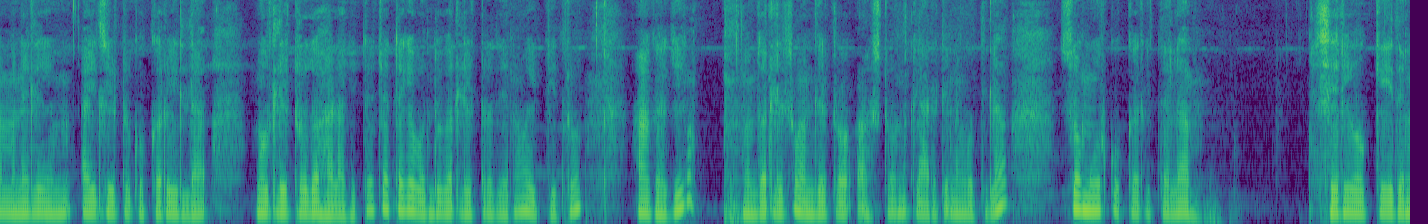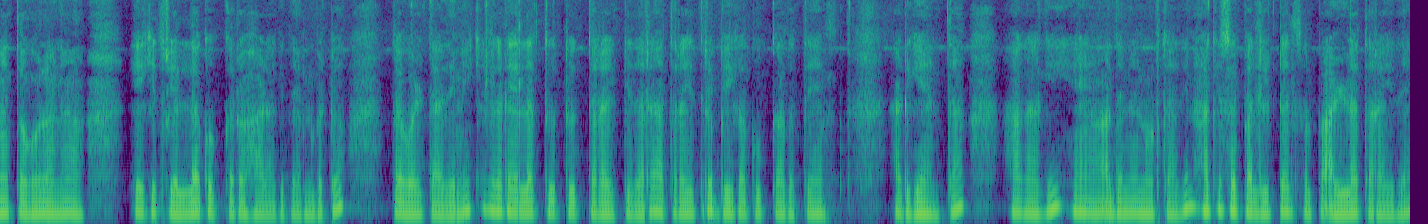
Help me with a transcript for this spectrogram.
ನಮ್ಮ ಮನೇಲಿ ಐದು ಲೀಟ್ರ್ ಕುಕ್ಕರು ಇಲ್ಲ. ಮೂರು ಲೀಟ್ರದ್ದು ಹಾಳಾಗಿತ್ತು. ಜೊತೆಗೆ ಒಂದೂವರೆ ಲೀಟ್ರದ್ದೇನೋ ಇಟ್ಟಿದ್ದರು ಹಾಗಾಗಿ ಒಂದೂವರೆ ಲೀಟ್ರ್, ಒಂದು ಲೀಟ್ರು ಅಷ್ಟೊಂದು ಕ್ಲಾರಿಟಿ ನಂಗೆ ಗೊತ್ತಿಲ್ಲ. ಸೊ ಮೂರು ಕುಕ್ಕರ್ ಇತ್ತಲ್ಲ? ಸರಿ ಓಕೆ ಇದನ್ನು ತೊಗೊಳ್ಳೋಣ. ಹೇಗಿದ್ರು ಎಲ್ಲ ಕುಕ್ಕರು ಹಾಳಾಗಿದೆ ಅಂದ್ಬಿಟ್ಟು ತಗೊಳ್ತಾ ಇದ್ದೀನಿ ಕೆಳಗಡೆ ಎಲ್ಲ ತೂತು ಥರ ಇಟ್ಟಿದ್ದಾರೆ. ಆ ಥರ ಇದ್ದರೆ ಬೇಗ ಕುಕ್ ಆಗುತ್ತೆ ಅಡುಗೆ ಅಂತ. ಹಾಗಾಗಿ ಅದನ್ನೇ ನೋಡ್ತಾ ಇದ್ದೀನಿ ಹಾಗೆ ಸ್ವಲ್ಪ ಲಿಟ್ಟಲ್ಲಿ ಸ್ವಲ್ಪ ಹಳ್ಳ ಥರ ಇದೆ.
